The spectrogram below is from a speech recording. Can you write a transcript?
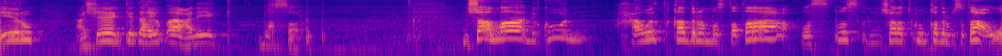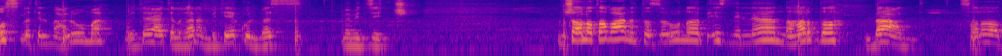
غيره عشان كده هيبقى عليك بخسارة. إن شاء الله نكون حاولت قدر المستطاع وص... وصل إن شاء الله تكون قدر المستطاع وصلت المعلومة بتاعة الغنم بتاكل بس ما بتزيدش. إن شاء الله طبعا انتظرونا بإذن الله النهارده بعد صلاة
